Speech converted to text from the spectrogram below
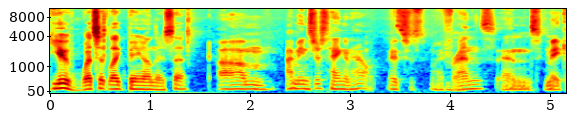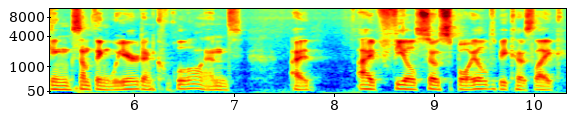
You, what's it like being on their set? Um, I mean, it's just hanging out. It's just my friends and making something weird and cool. And I, I feel so spoiled because like,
